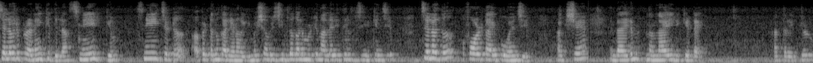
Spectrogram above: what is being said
ചിലവർ പ്രണയിക്കത്തില്ല സ്നേഹിക്കും. സ്നേഹിച്ചിട്ട് പെട്ടെന്ന് കല്യാണം കഴിക്കും. പക്ഷെ അവർ ജീവിതകാലം മുഴുവൻ നല്ല രീതിയിൽ ജീവിക്കുകയും ചെയ്യും. ചിലത് ഫോൾട്ടായി പോവുകയും ചെയ്യും. പക്ഷേ എന്തായാലും നന്നായി ഇരിക്കട്ടെ അത്രയൊക്കെ ഉള്ളൂ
